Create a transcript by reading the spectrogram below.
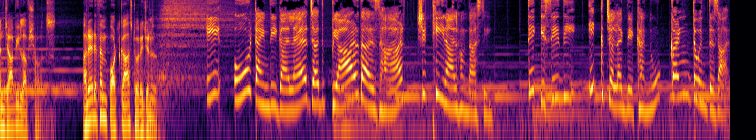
Punjabi Love Shots, a Red FM podcast original. ਇਹ ਉਹ ਟਾਈਮ ਦੀ ਗੱਲ ਹੈ ਜਦ ਪਿਆਰ ਦਾ ਇਜ਼ਹਾਰ ਚਿੱਠੀ ਨਾਲ ਹੁੰਦਾ ਸੀ ਤੇ ਕਿਸੇ ਦੀ ਇੱਕ ਝਲਕ ਦੇਖਣ ਨੂੰ ਘੰਟੋ ਇੰਤਜ਼ਾਰ।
